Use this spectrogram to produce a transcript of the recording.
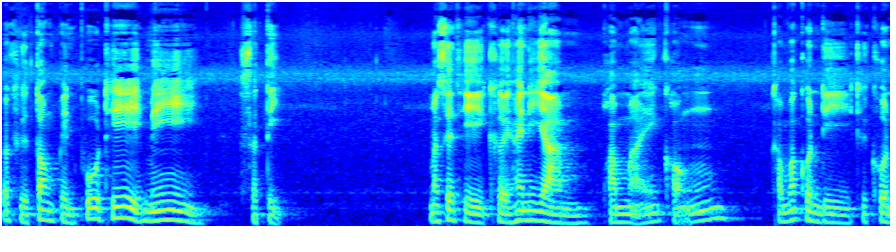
ก็คือต้องเป็นผู้ที่มีสติ มัสเซทีเคยให้นิยาม ความหมายของคำว่าคนดีคือคน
